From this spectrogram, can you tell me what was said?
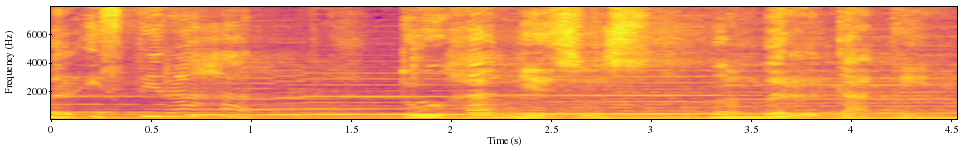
beristirahat. Tuhan Yesus memberkati.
